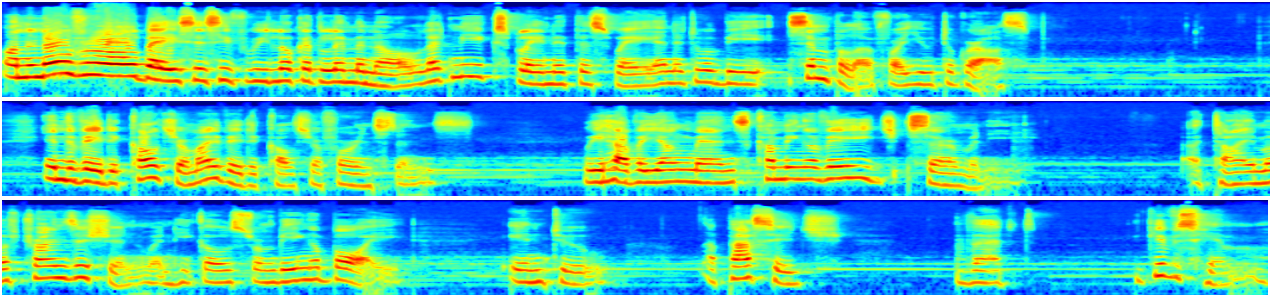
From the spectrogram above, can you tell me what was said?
on an overall basis, if we look at liminal, let me explain it this way, and it will be simpler for you to grasp. In the Vedic culture, my Vedic culture, for instance, we have a young man's coming of age ceremony a time of transition when he goes from being a boy into a passage that gives him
